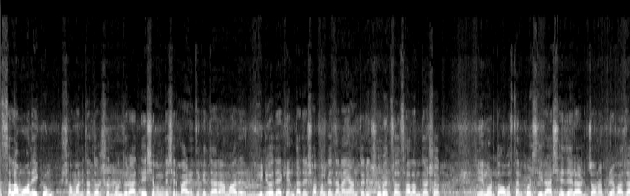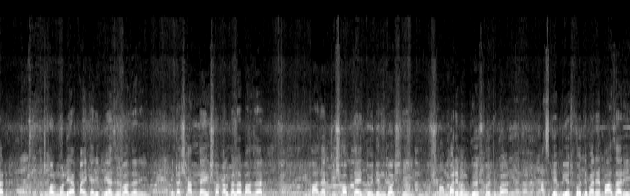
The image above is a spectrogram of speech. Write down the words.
আসসালামু আলাইকুম, সম্মানিত দর্শক বন্ধুরা। দেশ এবং দেশের বাইরে থেকে যারা আমার ভিডিও দেখেন, তাদের সকলকে জানাই আন্তরিক শুভেচ্ছা সালাম। দর্শক, এই মুহূর্তে অবস্থান করছি রাজশাহী জেলার জনপ্রিয় বাজার ঝলমলিয়া পাইকারি পেঁয়াজের বাজারে। এটা সাপ্তাহিক সকালবেলার বাজার। বাজারটি সপ্তাহে দুই দিন বসে, সোমবার এবং বৃহস্পতিবার। আজকে বৃহস্পতিবারের বাজারে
